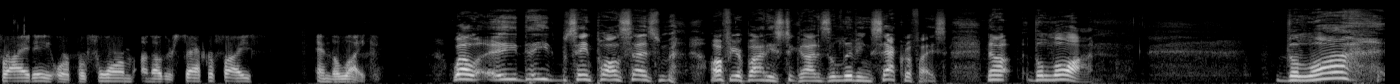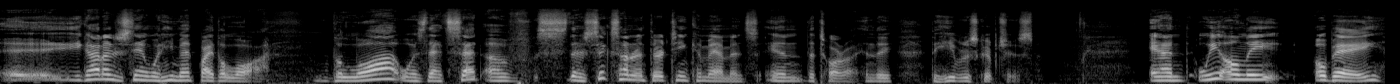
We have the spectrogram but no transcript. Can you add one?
Friday, or perform another sacrifice, and the like? Well, St. Paul says, offer your bodies to God as a living sacrifice. Now, the law. The law, eh, you got to understand what he meant by the law. The law was that set of, there's 613 commandments in the Torah, in the, the Hebrew scriptures. And we only obey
